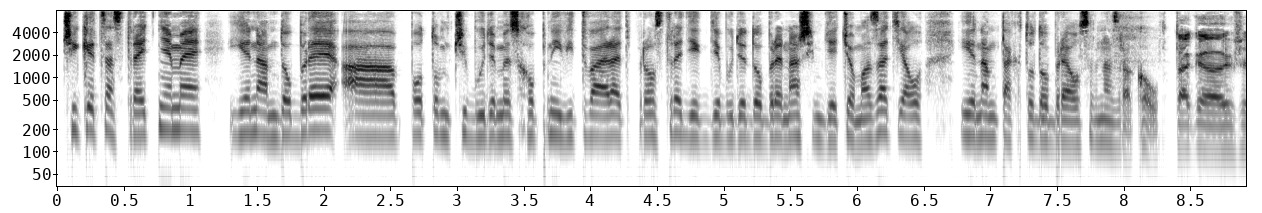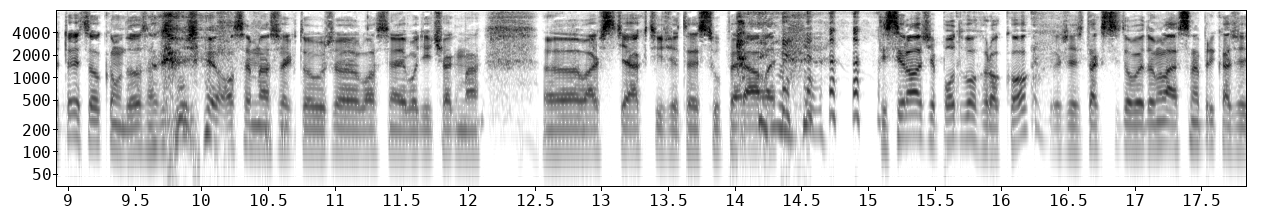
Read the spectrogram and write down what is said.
či keď sa stretneme, je nám dobré a potom či budeme schopní vytvárať prostredie, kde bude dobre našim deťom a zatiaľ je nám takto dobré 18 rokov. Tak, eh, že to je celkom dosť, že 18 to už eh, vlastne aj vodičak má uh, váš vzťah, čiže to je super, ale ty si rád, že po dvoch rokoch, že tak si to uvedomila, ja som napríklad, že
